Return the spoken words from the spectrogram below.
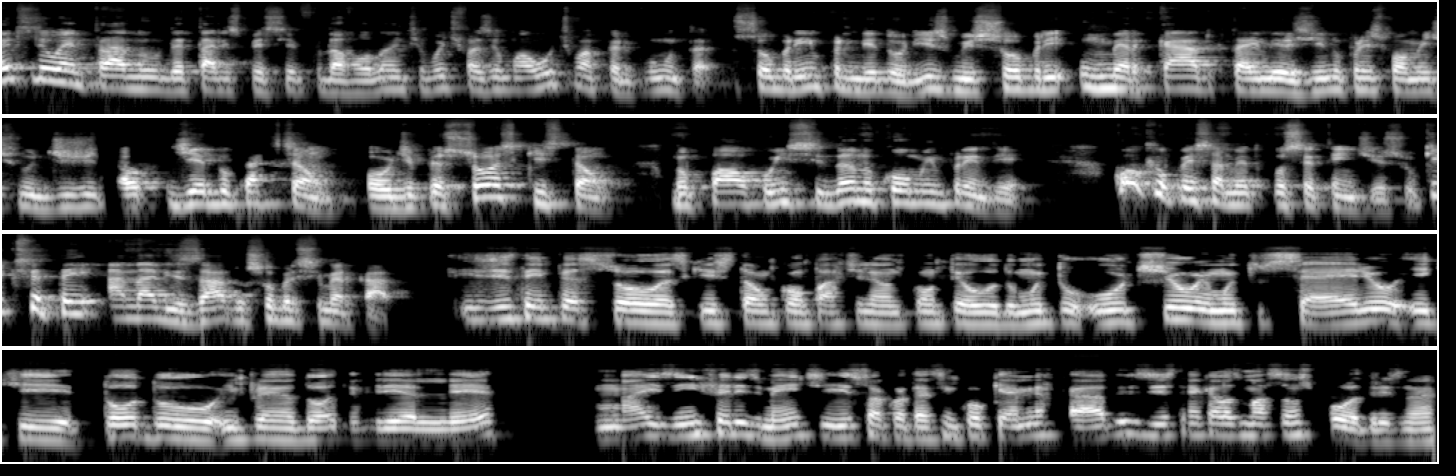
Antes de eu entrar no detalhe específico da Volante, eu vou te fazer uma última pergunta sobre empreendedorismo e sobre um mercado que está emergindo, principalmente no digital, de educação, ou de pessoas que estão no palco ensinando como empreender. Qual que é o pensamento que você tem disso? O que, que você tem analisado sobre esse mercado? Existem pessoas que estão compartilhando conteúdo muito útil e muito sério e que todo empreendedor deveria ler, mas infelizmente isso acontece em qualquer mercado. Existem aquelas maçãs podres, né?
